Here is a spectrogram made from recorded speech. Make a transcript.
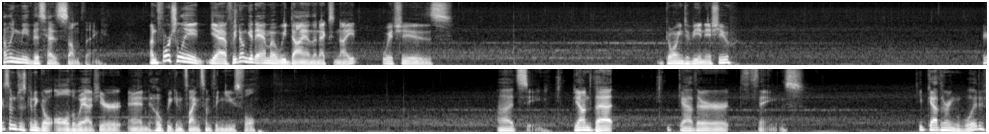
Telling me this has something. Unfortunately, yeah, if we don't get ammo, we die on the next night, which is going to be an issue. I guess I'm just going to go all the way out here and hope we can find something useful. Uh, let's see. Beyond that, gather things. Keep gathering wood?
